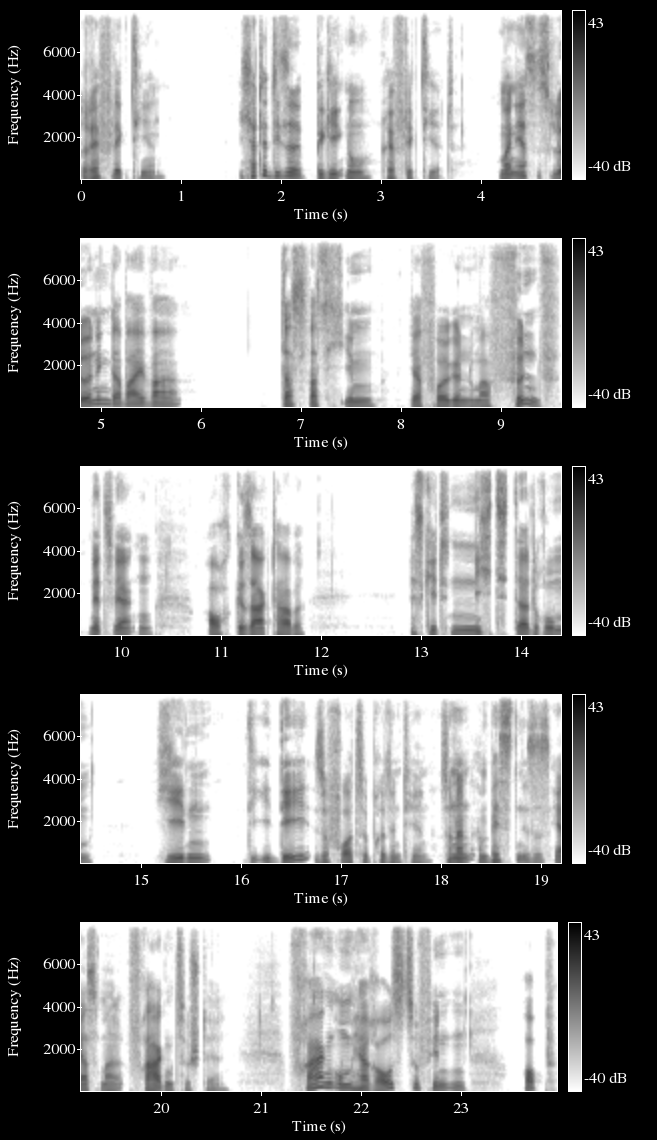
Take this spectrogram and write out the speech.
reflektieren. Ich hatte diese Begegnung reflektiert. Mein erstes Learning dabei war, das, was ich in der Folge Nummer 5 Netzwerken auch gesagt habe. Es geht nicht darum, jeden die Idee sofort zu präsentieren, sondern am besten ist es erstmal Fragen zu stellen. Fragen, um herauszufinden, ob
